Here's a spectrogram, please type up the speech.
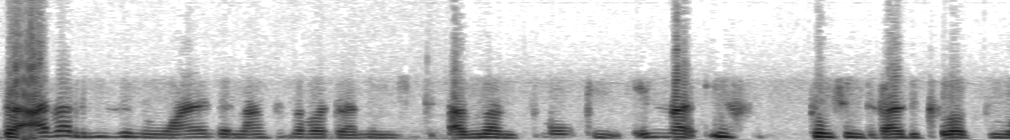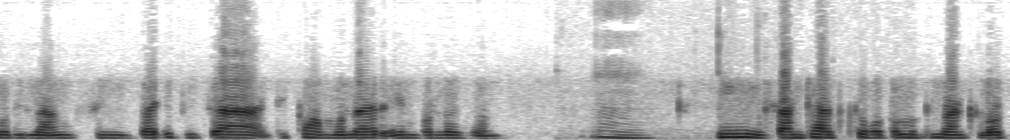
The other reason why the lungs are damaged other than smoking in the east patient did the clot mo di lungs, but it is a pulmonary embolism, Mm. meaning sometimes clot mo di clot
